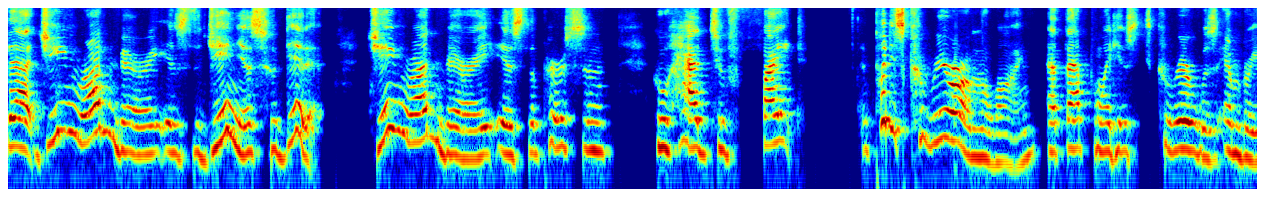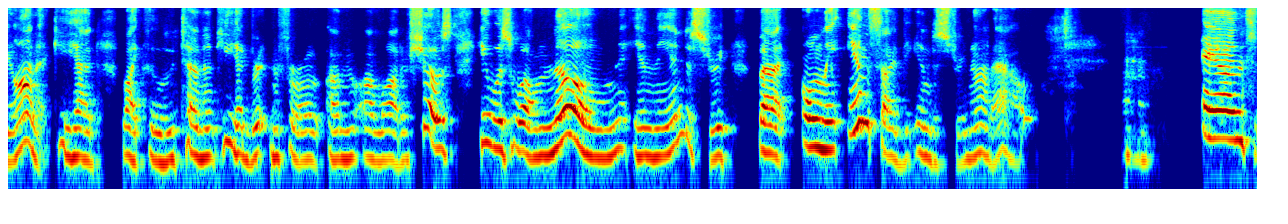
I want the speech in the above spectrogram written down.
that Gene Roddenberry is the genius who did it. Gene Roddenberry is the person who had to fight and put his career on the line. At that point, his career was embryonic. He had, like the lieutenant, he had written for a, a, a, lot of shows. He was well known in the industry, but only inside the industry, not out. Mm-hmm. And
